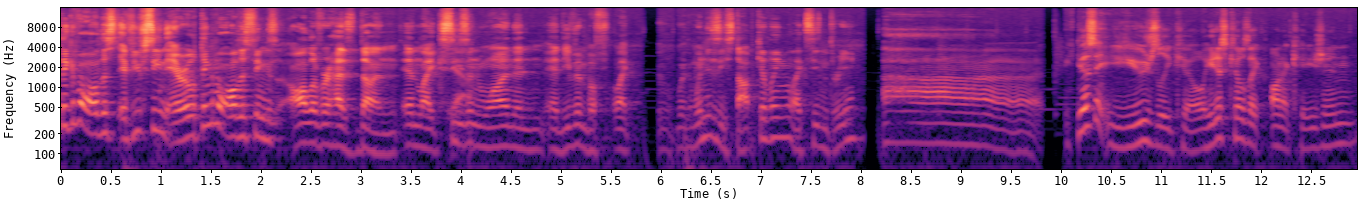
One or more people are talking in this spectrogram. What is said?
think about all this if you've seen arrow think about all the things oliver has done in like season one and, and even before like when, when does he stop killing like season three Uh, he doesn't usually kill. He just kills like on occasion.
